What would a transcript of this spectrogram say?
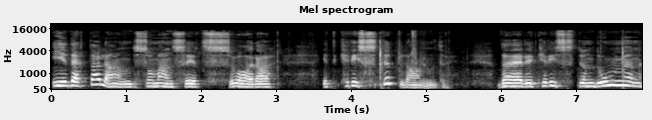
i detta land som ansetts vara ett kristet land där kristendomen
